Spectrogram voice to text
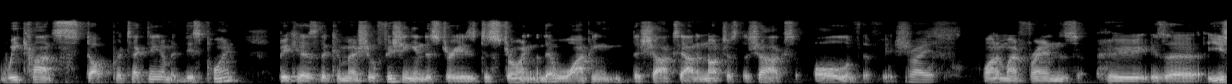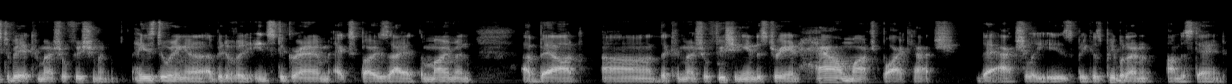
we can't stop protecting them at this point because the commercial fishing industry is destroying them. They're wiping the sharks out, and not just the sharks, all of the fish. Right one of my friends who is a used to be a commercial fisherman. He's doing a, a bit of an Instagram expose at the moment about uh, the commercial fishing industry and how much bycatch there actually is because people don't understand.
